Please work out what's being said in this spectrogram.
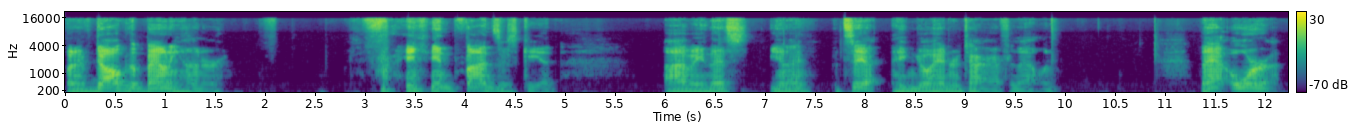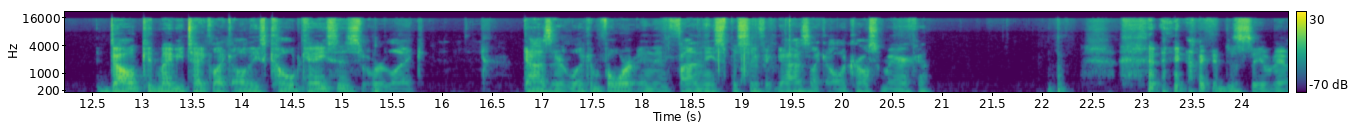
But if Dog the Bounty Hunter freaking finds this kid, I mean, that's, you know, that's it. He can go ahead and retire after that one. That or dog could maybe take like all these cold cases or like guys they're looking for and then find these specific guys like all across America. I can just see him now.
